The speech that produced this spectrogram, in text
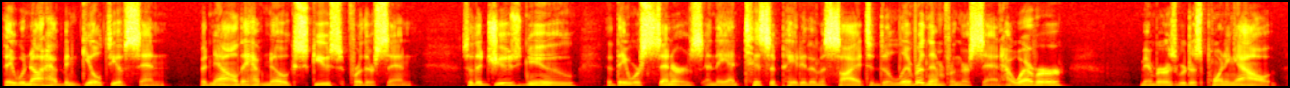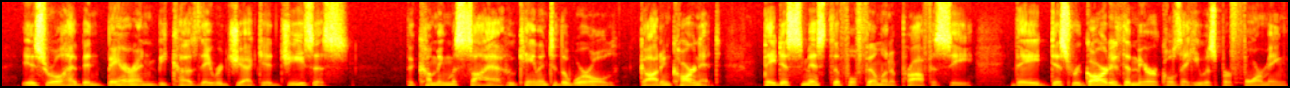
they would not have been guilty of sin, but now they have no excuse for their sin. So the Jews knew that they were sinners, and they anticipated the Messiah to deliver them from their sin. However, remember, as we're just pointing out, Israel had been barren because they rejected Jesus, the coming Messiah who came into the world, God incarnate. They dismissed the fulfillment of prophecy. They disregarded the miracles that he was performing.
